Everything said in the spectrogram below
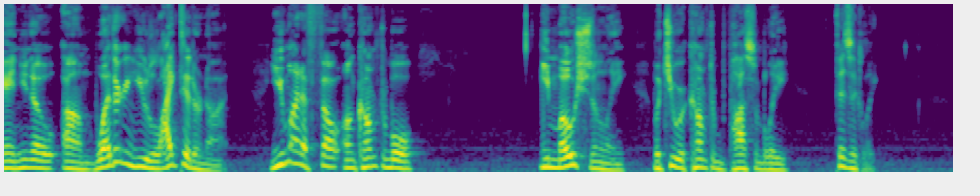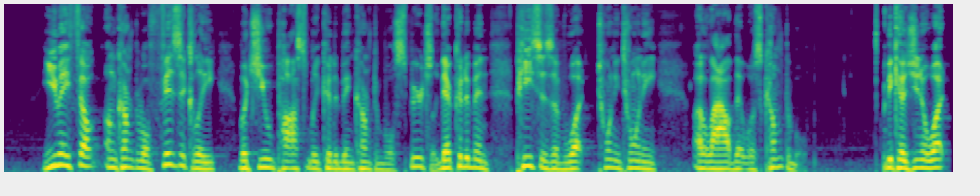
And you know um, whether you liked it or not you might have felt uncomfortable emotionally but you were comfortable possibly physically. You may felt uncomfortable physically but you possibly could have been comfortable spiritually. There could have been pieces of what 2020 allowed that was comfortable because you know what?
